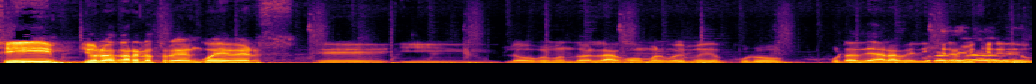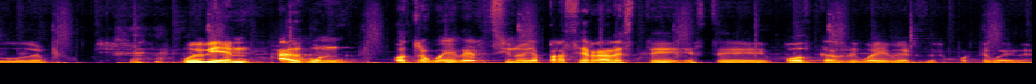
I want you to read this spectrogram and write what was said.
Sí, yo lo agarré el otro día en waivers eh, y luego me mandó a la goma, el güey me dio puro, pura de árabe, dijera mi querido Google. Muy bien, ¿algún otro waiver? Si no, ya para cerrar este, este podcast de waivers, de reporte waiver.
